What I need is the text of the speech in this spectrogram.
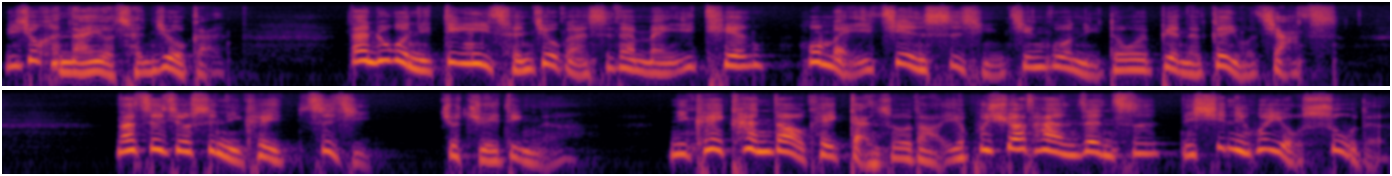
你就很难有成就感。但如果你定义成就感是在每一天或每一件事情经过你都会变得更有价值，那这就是你可以自己就决定了。你可以看到，可以感受到，也不需要他人认知，你心里会有数的。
